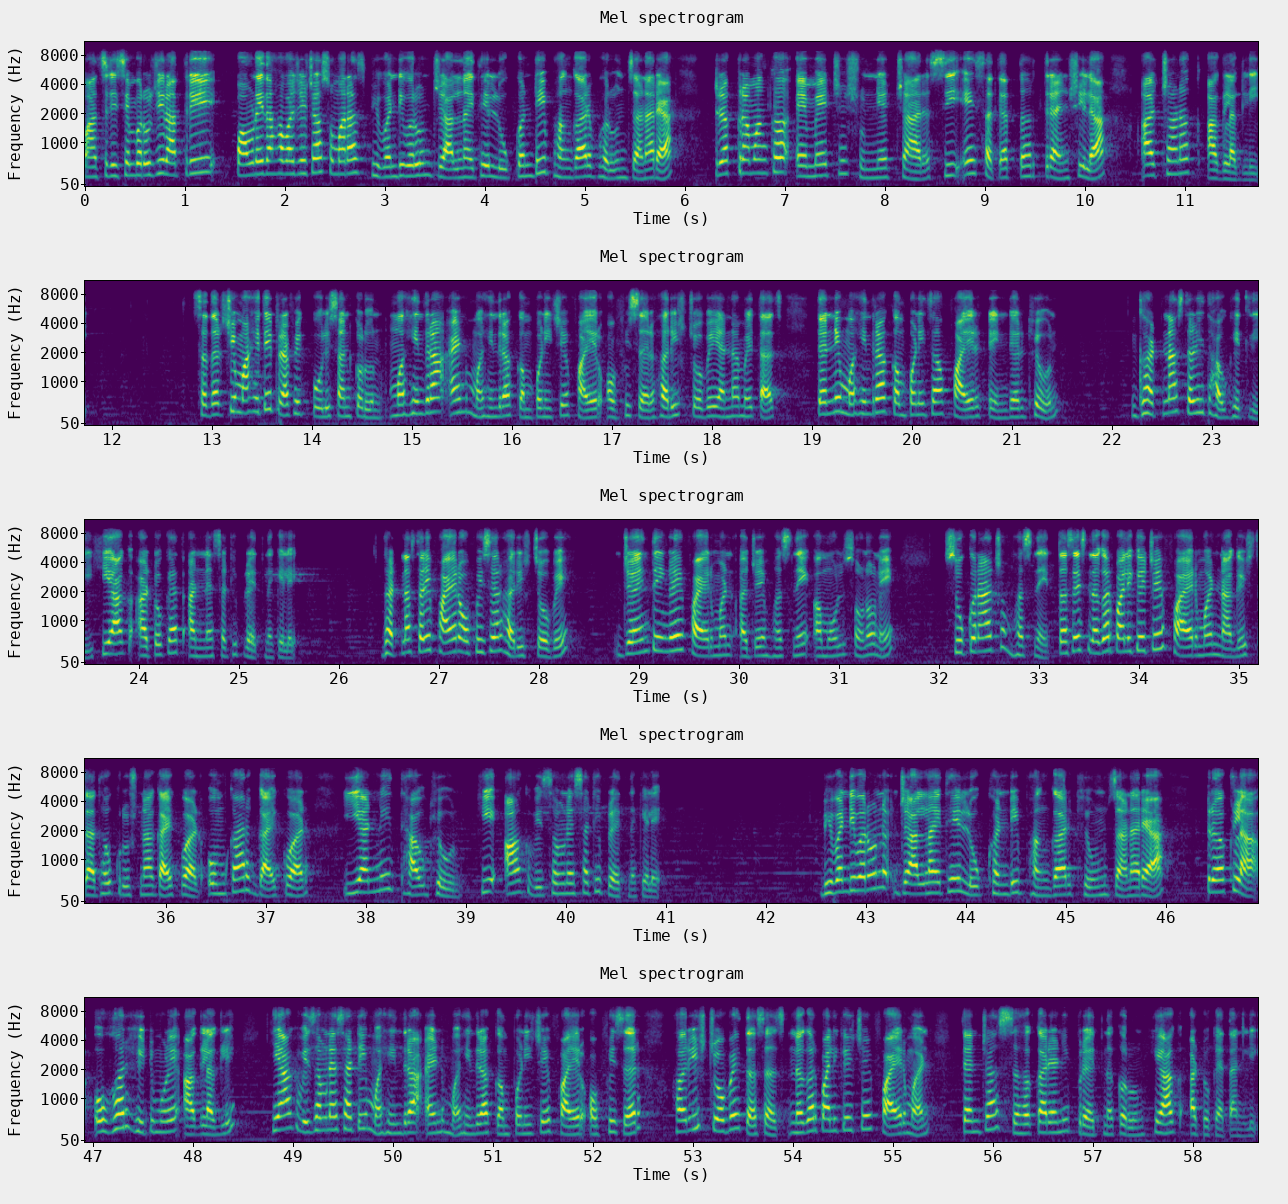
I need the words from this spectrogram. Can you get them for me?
पाच डिसेंबर रोजी रात्री पावणे दहा वाजेच्या सुमारास भिवंडीवरून जालना येथे लोखंडी भंगार भरून जाणाऱ्या ट्रक क्रमांक एम एच शून्य चार सी ए सत्याहत्तर त्र्याऐंशीला अचानक आग लागली. सदरची माहिती ट्रॅफिक पोलिसांकडून महिंद्रा अँड महिंद्रा कंपनीचे फायर ऑफिसर हरीश चोबे यांना मिळताच त्यांनी महिंद्रा कंपनीचा फायर टेंडर घेऊन घटनास्थळी धाव घेतली. ही आग आटोक्यात आणण्यासाठी प्रयत्न केले. घटनास्थळी fire officer Harish Choubey Jayant Ingale fireman Ajay Mhasne Amol Sonawane Sukraj Mhasne तसेच नगरपालिकेचे फायरमन नागेश जाधव कृष्णा गायकवाड ओमकार गायकवाड यांनी धाव घेऊन ही आग विझवण्यासाठी प्रयत्न केले. भिवंडीवरून जालना येथे लोखंडी भंगार घेऊन जाणाऱ्या ट्रकला ओव्हर हिटमुळे आग लागली. ही आग विझवण्यासाठी महिंद्रा अँड महिंद्रा कंपनीचे फायर ऑफिसर हरीश चोबे तसंच नगरपालिकेचे फायरमन त्यांच्या सहकार्यांनी प्रयत्न करून ही आग आटोक्यात आणली.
